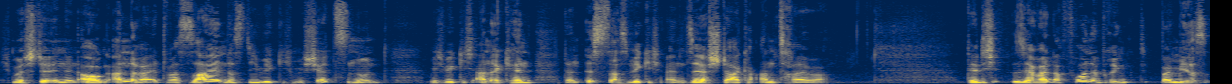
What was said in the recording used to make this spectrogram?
ich möchte in den Augen anderer etwas sein, dass die wirklich mich schätzen und mich wirklich anerkennen, dann ist das wirklich ein sehr starker Antreiber, der dich sehr weit nach vorne bringt. Bei mir ist,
